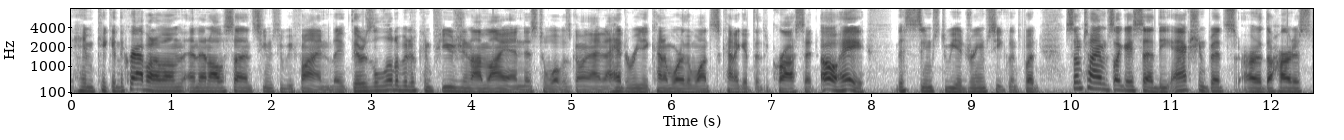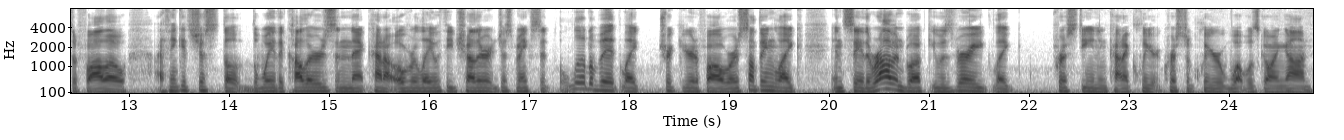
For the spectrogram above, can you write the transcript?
him kicking the crap out of him, and then all of a sudden it seems to be fine. Like there was a little bit of confusion on my end as to what was going on. I had to read it kind of more than once to kind of get the across that oh hey, this seems to be a dream sequence. But sometimes, like I said, the action bits are the hardest to follow. I think it's just the the way the colors and that kind of overlay with each other. It just makes it a little bit like trickier to follow. Whereas something like in say the Robin book, it was very like pristine and kind of clear, crystal clear what was going on.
